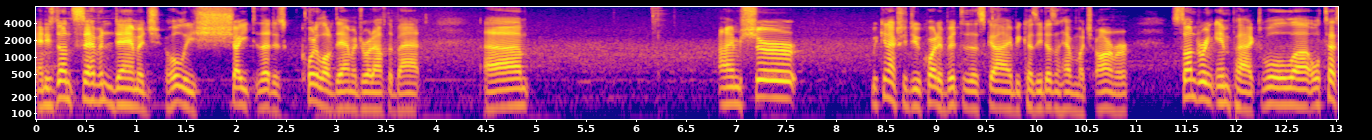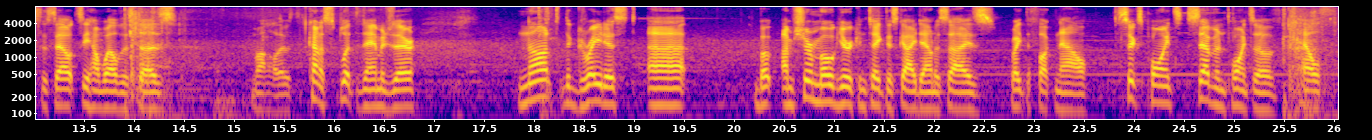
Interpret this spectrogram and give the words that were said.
And he's done 7 damage. Holy shite, that is quite a lot of damage right off the bat. Um, I'm sure we can actually do quite a bit to this guy because he doesn't have much armor. Sundering Impact, we'll, uh, we'll test this out, see how well this does. Wow, it was kind of split the damage there. Not the greatest, uh, but I'm sure Mogir can take this guy down to size right the fuck now. Six points, seven points of health,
